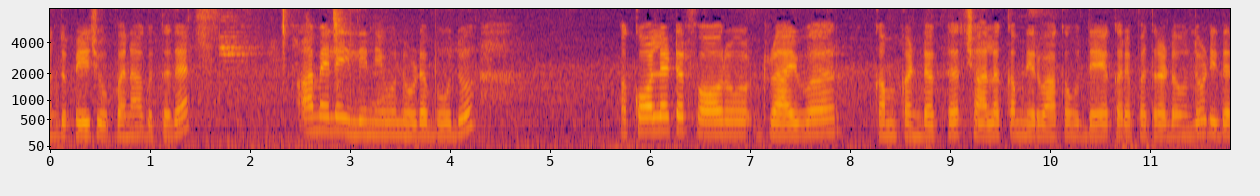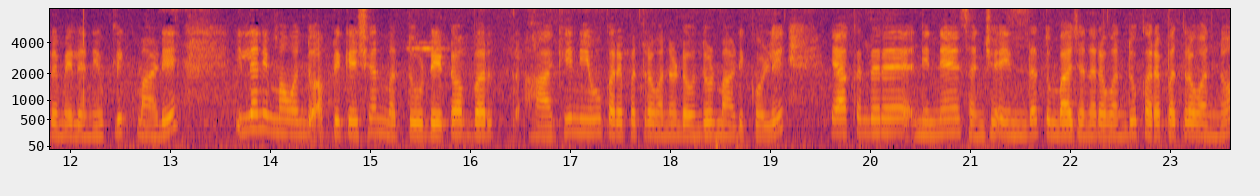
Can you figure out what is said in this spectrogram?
ಒಂದು ಪೇಜ್ ಓಪನ್ ಆಗುತ್ತದೆ. ಆಮೇಲೆ ಇಲ್ಲಿ ನೀವು ನೋಡಬಹುದು call letter for driver cum conductor ಚಾಲಕಂ ನಿರ್ವಾಹಕ ಹುದ್ದೆಯ ಕರೆಪತ್ರ ಡೌನ್ಲೋಡ್ ಇದರ ಮೇಲೆ ನೀವು ಕ್ಲಿಕ್ ಮಾಡಿ, ಇಲ್ಲೇ ನಿಮ್ಮ ಒಂದು ಅಪ್ಲಿಕೇಶನ್ ಮತ್ತು ಡೇಟ್ ಆಫ್ ಬರ್ತ್ ಹಾಕಿ ನೀವು ಕರೆಪತ್ರವನ್ನು ಡೌನ್ಲೋಡ್ ಮಾಡಿಕೊಳ್ಳಿ. ಯಾಕಂದರೆ ನಿನ್ನೆ ಸಂಜೆಯಿಂದ ತುಂಬ ಜನರ ಒಂದು ಕರಪತ್ರವನ್ನು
